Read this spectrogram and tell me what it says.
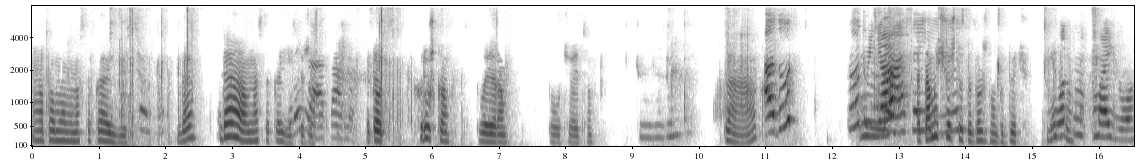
А, по-моему, у нас такая есть. Да? Да, у нас такая есть уже. Ну. Это вот хрюшка с плеером, получается. Так. А тут, тут У меня- А там еще что-то должно быть, дочь. Вот Нету? мое.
